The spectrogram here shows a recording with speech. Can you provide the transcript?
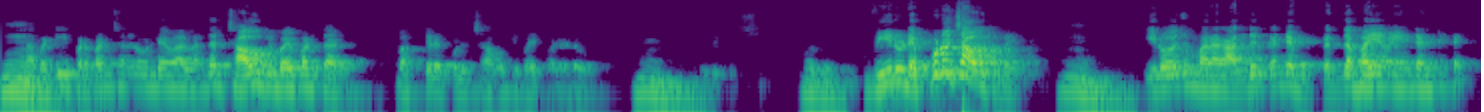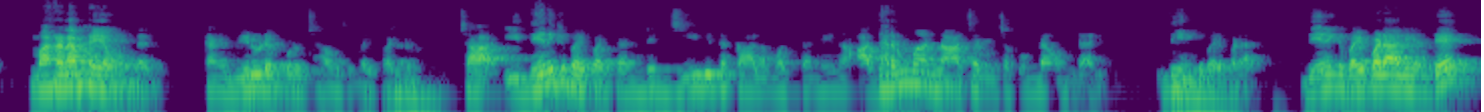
కాబట్టి ఈ ప్రపంచంలో ఉండే వాళ్ళందరూ చావుకి భయపడతారు. భక్తుడు ఎప్పుడు చావుకి భయపడడు. వీరుడు ఎప్పుడు చావుకి భయపడడు ఉమ్, ఈ రోజు మనకు అందరికంటే పెద్ద భయం ఏంటంటే మరణ భయం ఉండదు కానీ వీరుడు ఎప్పుడు చావుకి భయపడడు. చా ఈ దేనికి భయపడతాడంటే జీవిత కాలం మొత్తం నేను అధర్మాన్ని ఆచరించకుండా ఉండాలి. దీనికి భయపడాలి. దేనికి భయపడాలి అంటే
